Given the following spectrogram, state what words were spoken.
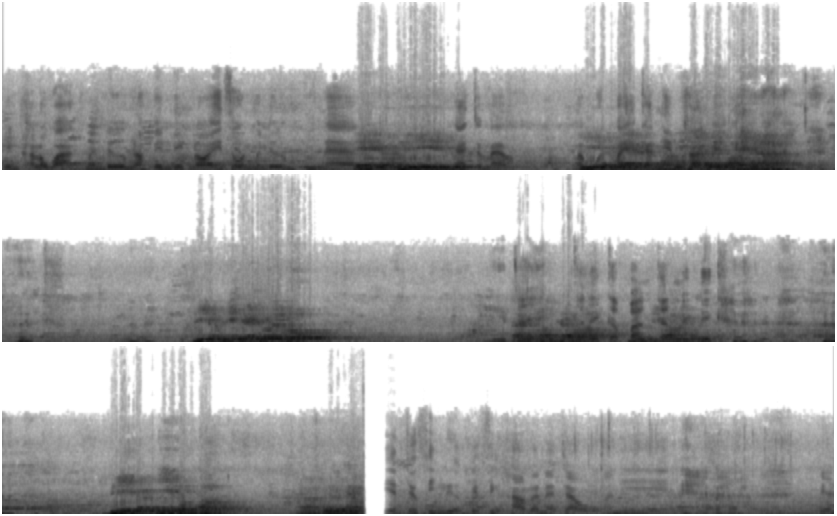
เป็นคารวะเหมือนเดิมเนาะเป็นเด็กน้อยโซนเหมือนเดิมปีหน้าอาจจะมามาบวชใหม่กันแถมครั้งหนึ่งทีมพีเป็นด้วย จจะได้กลับบ้านกันเด็กบีกับอีลูกครับอ่าเดินทางๆเปลี่ยนจากสีเหลืองเป็นสีขาวแล้วนะเจ้าอันนี้ เปลี่ยน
